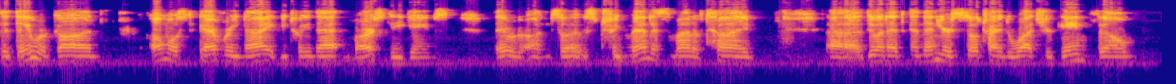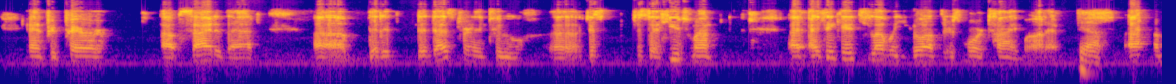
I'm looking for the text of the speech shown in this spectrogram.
That they were gone almost every night between that and varsity games. They were on, so it was a tremendous amount of time uh, doing it. And then you're still trying to watch your game film and prepare outside of that. Uh, that it, it does turn into uh, just just a huge amount. I, I think each level you go up, there's more time on it. Yeah. Um,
